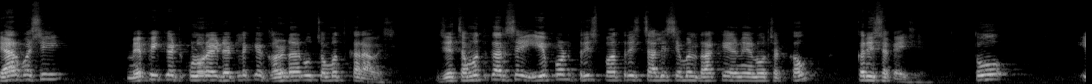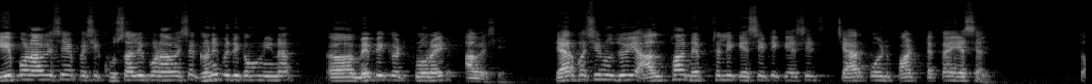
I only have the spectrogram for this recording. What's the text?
ત્યાર પછી મેપિકેટ ક્લોરાઇડ એટલે કે ઘરડાનું ચમત્કાર આવે છે. જે ચમત્કાર છે એ પણ ત્રીસ પાંત્રીસ ચાલીસ એમએલ રાખી અને એનો છંટકાવ કરી શકાય છે. તો એ પણ આવે છે, પછી ખુશાલી પણ આવે છે, ઘણી બધી કંપનીના મેપિકેટ ક્લોરાઇડ આવે છે. ત્યાર પછીનું જોઈએ આલ્ફા નેપ્થેલિક એસિટિક એસિડ ચાર પોઈન્ટ પાંચ ટકા એસએલ. તો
